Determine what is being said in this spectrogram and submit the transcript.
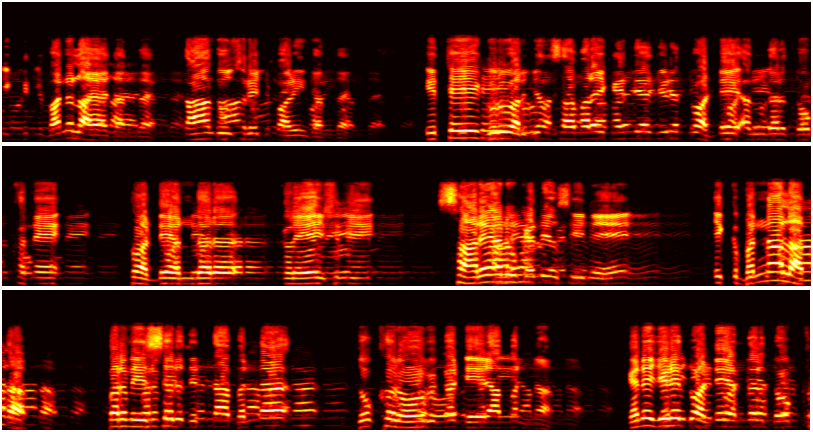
ਇੱਕ 'ਚ ਬੰਨ ਲਾਇਆ ਜਾਂਦਾ ਤਾਂ ਦੂਸਰੇ 'ਚ ਪਾਣੀ ਜਾਂਦਾ ਇੱਥੇ ਗੁਰੂ ਅਰਜਨ ਸਾਹਿਬ ਮਹਾਰਾਜ ਕਹਿੰਦੇ ਆ ਜਿਹੜੇ ਤੁਹਾਡੇ ਅੰਦਰ ਦੁੱਖ ਨੇ ਤੁਹਾਡੇ ਅੰਦਰ ਕਲੇਸ਼ ਨੇ ਸਾਰਿਆਂ ਨੂੰ ਕਹਿੰਦੇ ਅਸੀਂ ਨੇ ਇੱਕ ਬੰਨਾ ਲਾਤਾ ਪਰਮੇਸ਼ਰ ਦਿੱਤਾ ਬੰਨਾ ਦੁੱਖ ਰੋਗ ਦਾ ਡੇਰਾ ਭੰਨਾ। ਕਹਿੰਦੇ ਜਿਹੜੇ ਤੁਹਾਡੇ ਅੰਦਰ ਦੁੱਖ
